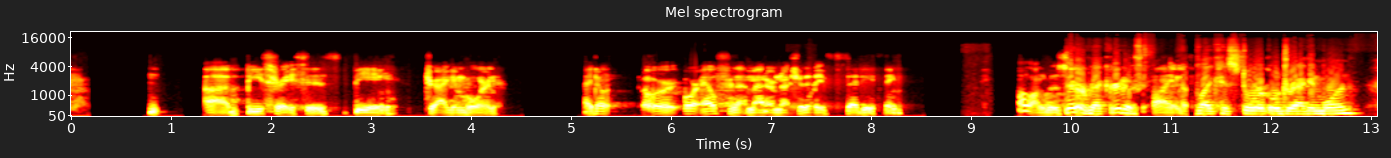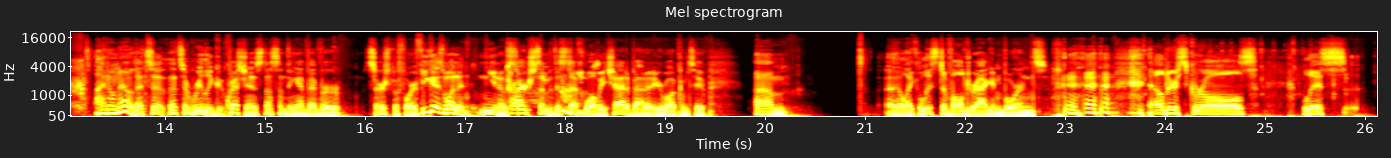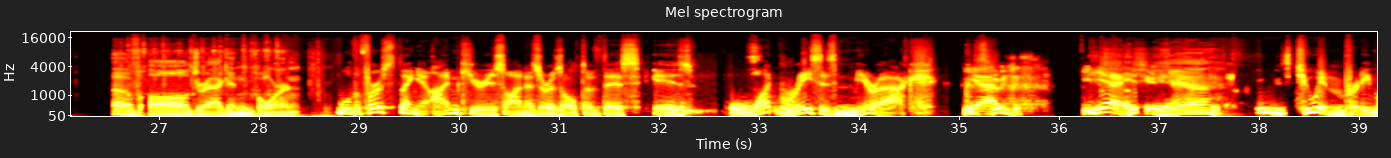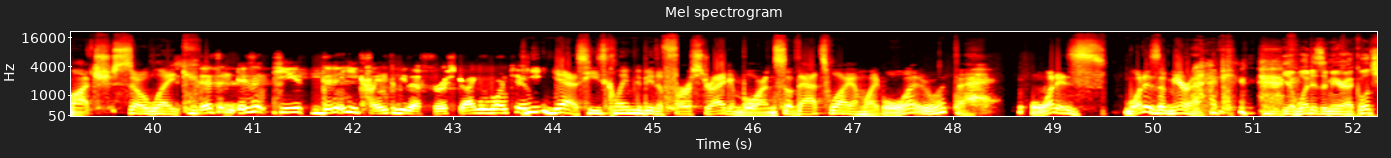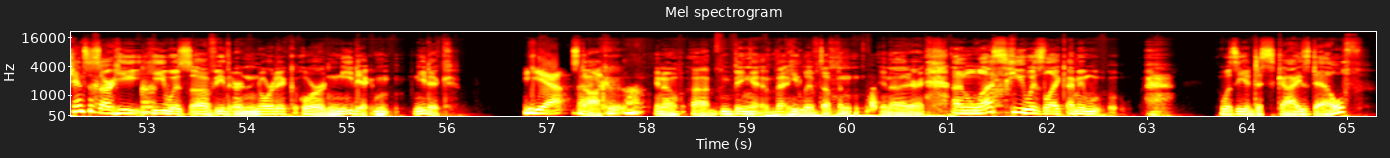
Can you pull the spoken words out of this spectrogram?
uh, beast races being dragonborn. I don't, or or elf for that matter. I'm not sure that they've said anything along those Is there a record of lines. like historical dragonborn? I don't know. That's a that's a really good question. It's not something I've ever searched before. If you guys want to, you know, search some of the stuff while we chat about it, you're welcome to. Um, uh, like list of all dragonborns, Elder Scrolls lists of all dragonborn. Well, the first thing I'm curious on as a result of this is what race is Miraak? Yeah, I his was just. he Yeah, his- to- Yeah, things to him pretty much. So, like, Doesn't, isn't he? Didn't he claim to be the first dragonborn too? he, yes, he's claimed to be the first Dragonborn. So that's why I'm like, what? What the? What is what is a Miraak? yeah. What is a Miraak? Well, chances are he he was of either Nordic or Nedic Nedic yeah, stock. You know, uh, being that he lived up in in that area, unless he was like, I mean, was he a disguised elf?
